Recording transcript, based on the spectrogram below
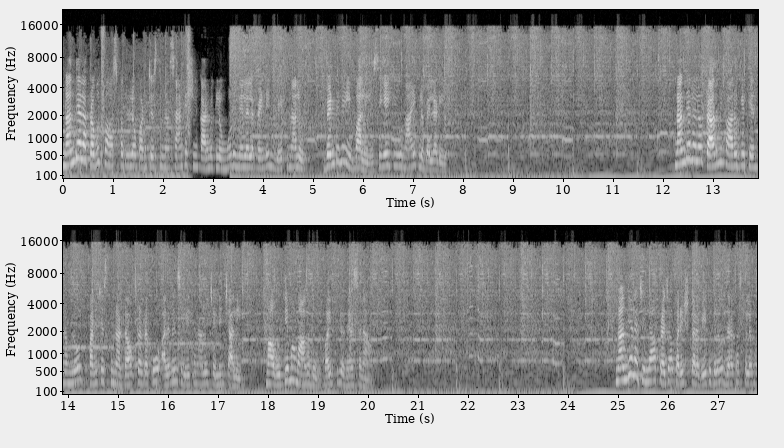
నంద్యాల ప్రభుత్వ ఆసుపత్రిలో పనిచేస్తున్న శానిటేషన్ కార్మికులు మూడు నెలల పెండింగ్ వేతనాలు వెంటనే ఇవ్వాలి. సిఐటియు నాయకులు వెల్లడి. నంద్యాలలో ప్రాథమిక ఆరోగ్య కేంద్రంలో పనిచేస్తున్న డాక్టర్లకు అలవెన్స్ వేతనాలు చెల్లించాలి. మా ఉద్యమం ఆగదు. వైద్యుల నిరసన. నంద్యాల జిల్లా ప్రజా పరిష్కార వేదికలో దరఖాస్తులను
